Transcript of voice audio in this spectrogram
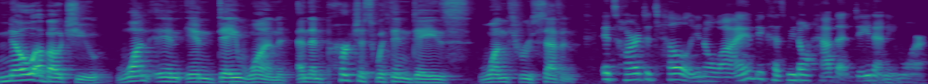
know about you one in in day one and then purchase within days one through seven? It's hard to tell. You know why? Because we don't have that data anymore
